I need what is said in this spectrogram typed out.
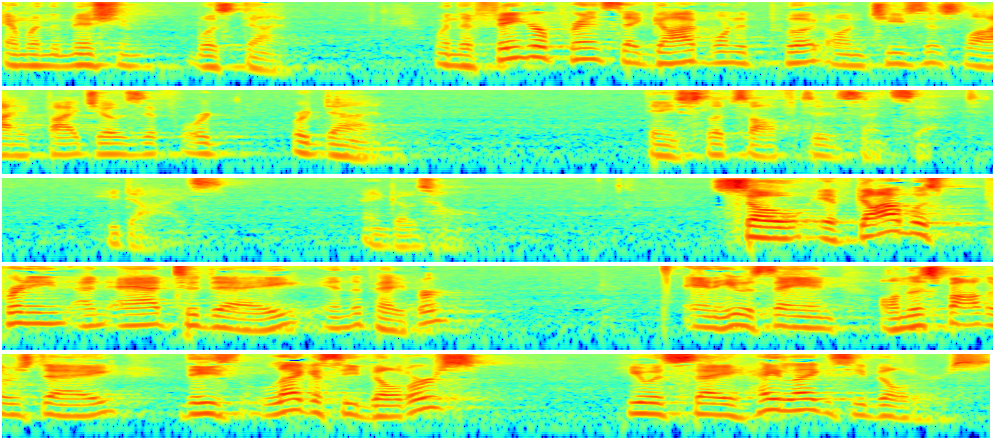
and when the mission was done. When the fingerprints that God wanted put on Jesus' life by Joseph were, were done, then he slips off to the sunset. He dies and goes home. So if God was printing an ad today in the paper, and he was saying, on this Father's Day, these legacy builders, he would say, Hey, legacy builders,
